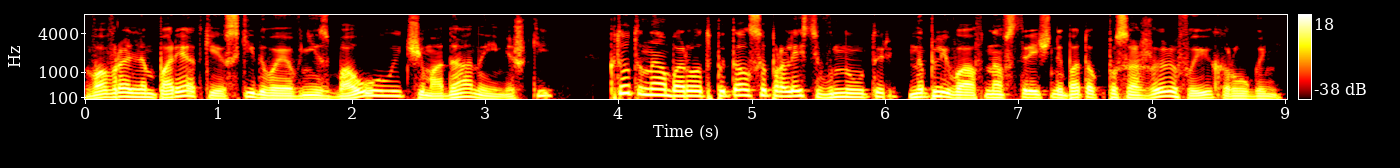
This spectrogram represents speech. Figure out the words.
в авральном порядке, скидывая вниз баулы, чемоданы и мешки. Кто-то, наоборот, пытался пролезть внутрь, наплевав на встречный поток пассажиров и их ругань.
